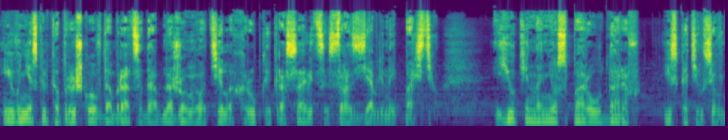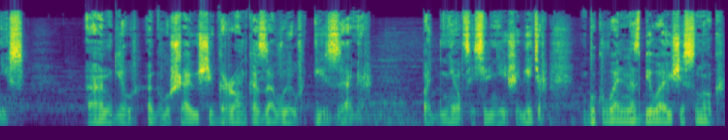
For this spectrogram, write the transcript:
и в несколько прыжков добраться до обнаженного тела хрупкой красавицы с разъявленной пастью. Юки нанес пару ударов и скатился вниз. Ангел оглушающе громко завыл и замер. Поднялся сильнейший ветер, буквально сбивающий с ног,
